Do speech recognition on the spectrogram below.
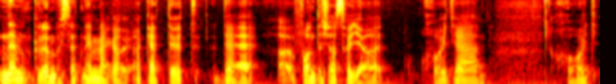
Nem különböztetném meg a, a kettőt, de fontos az, hogy, a, hogy, a, hogy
